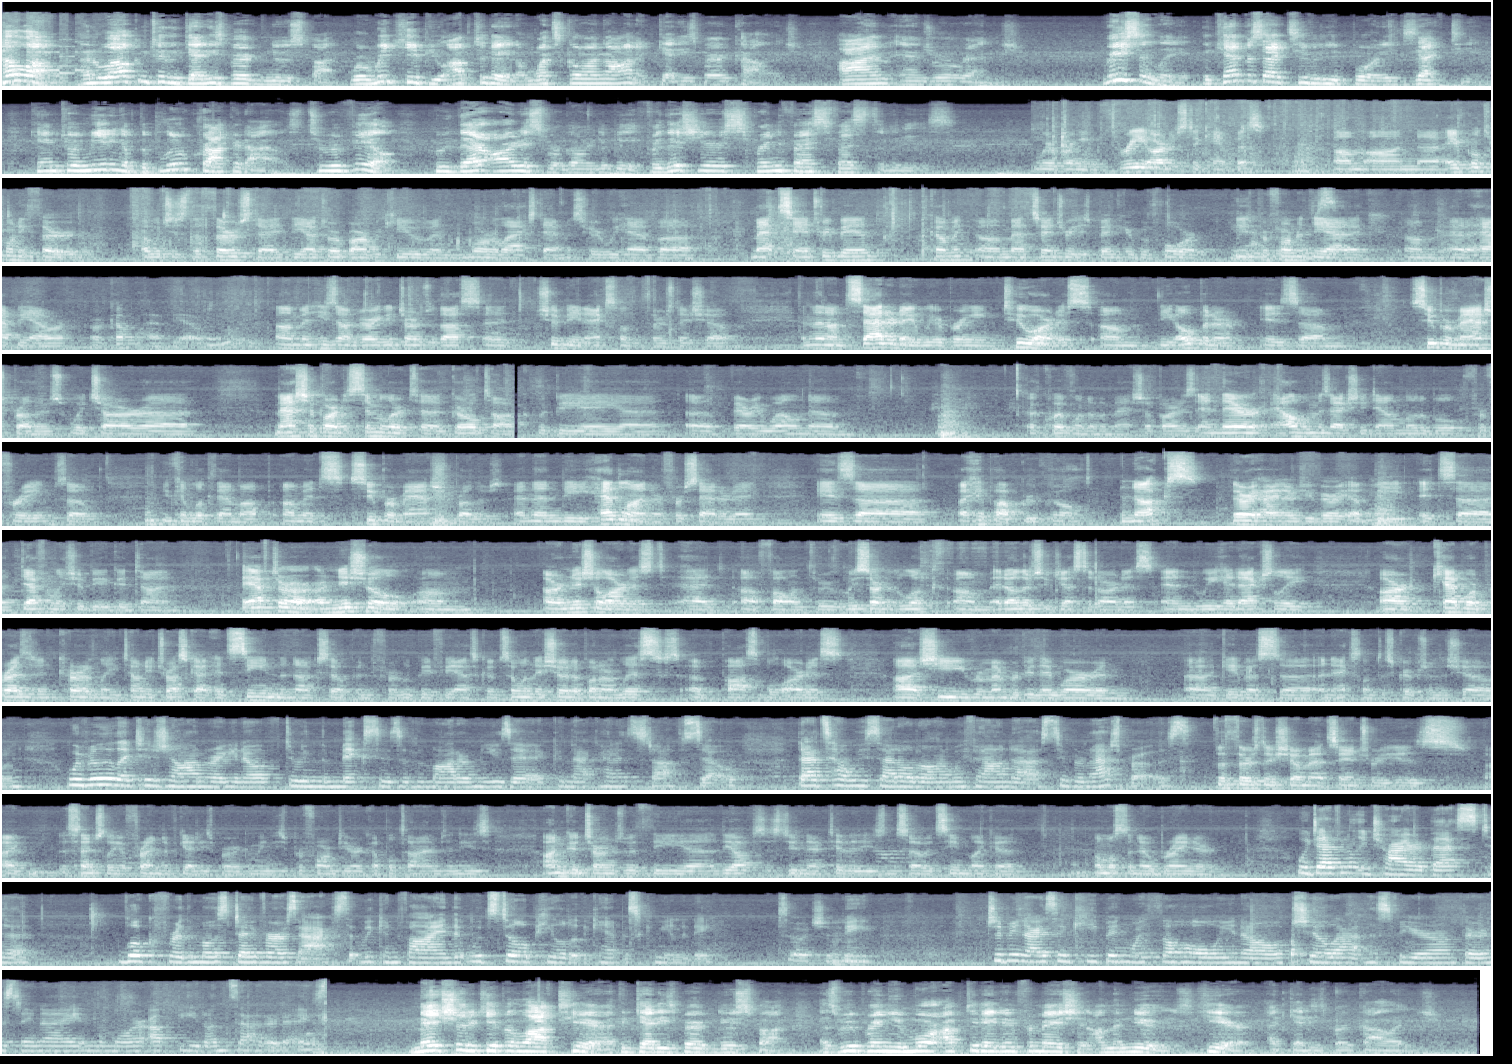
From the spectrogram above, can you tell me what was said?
Hello, and welcome to the Gettysburg News Spot, where we keep you up to date on what's going on at Gettysburg College. I'm Andrew Orange. Recently, the Campus Activity Board exec team came to a meeting of the Blue Crocodiles to reveal who their artists were going to be for this year's Springfest festivities. We're bringing three artists to campus um, on uh, April 23rd, uh, which is the Thursday, the outdoor barbecue and more relaxed atmosphere. We have uh, Matt Santry Band coming. Uh, Matt Santry has been here before. He's performed at the Attic um, at a happy hour, or a couple happy hours, um, and he's on very good terms with us, and it should be an excellent Thursday show. And then on Saturday, we are bringing two artists. Um, the opener is um, Super Mash Brothers, which are uh, mashup artists similar to Girl Talk, would be a, uh, a very well-known equivalent of a mashup artist. And their album is actually downloadable for free, so you can look them up. Um, it's Super Mash Brothers. And then the headliner for Saturday is uh, a hip hop group called Nux. Very high energy, very upbeat. It's uh, definitely should be a good time. After our initial um, our initial artist had uh, fallen through, we started to look um, at other suggested artists, and we had actually our CAB board president currently, Tony Truscott, had seen the Nux open for Lupe Fiasco. And so when they showed up on our lists of possible artists, uh, she remembered who they were and uh, gave us uh, an excellent description of the show. And we really liked his genre, you know, of doing the mixes of the modern music and that kind of stuff. So that's how we settled on. We found uh, Super Mash Bros. The Thursday show, Matt Santry is I, essentially a friend of Gettysburg. I mean, he's performed here a couple times, and he's on good terms with the uh, the Office of Student Activities, and so it seemed like a almost a no-brainer. We definitely try our best to look for the most diverse acts that we can find that would still appeal to the campus community. So it should mm -hmm. be should be nice in keeping with the whole, you know, chill atmosphere on Thursday night and the more upbeat on Saturday. Make sure to keep it locked here at the Gettysburg News Spot as we bring you more up-to-date information on the news here at Gettysburg College.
